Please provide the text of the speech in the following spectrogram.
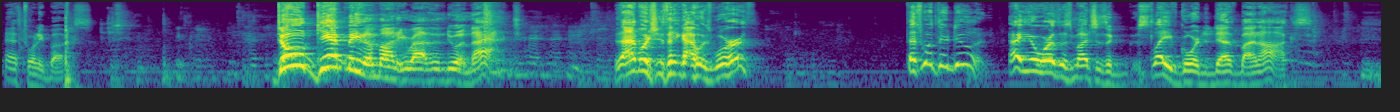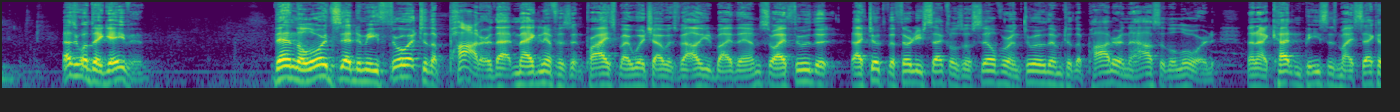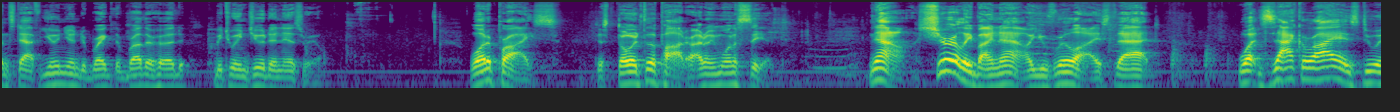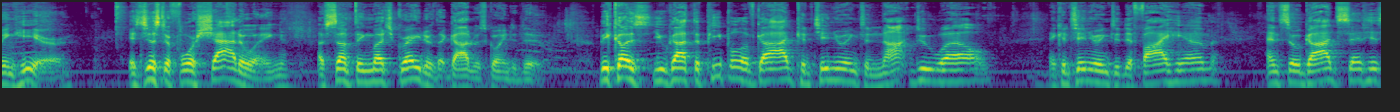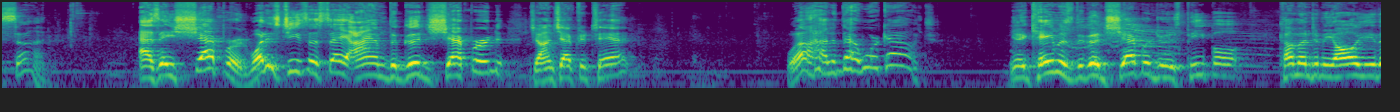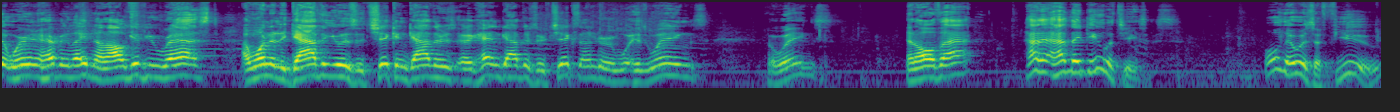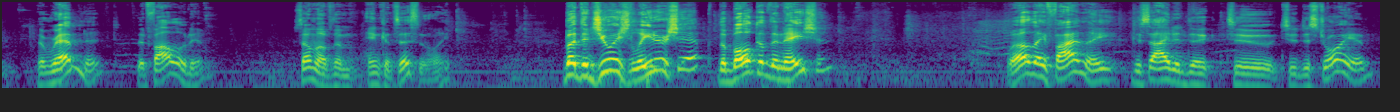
eh, 20 bucks. Don't give me the money rather than doing that. Is that what you think I was worth? That's what they're doing. Hey, you're worth as much as a slave gored to death by an ox. That's what they gave him. Then the Lord said to me, Throw it to the potter, that magnificent price by which I was valued by them. So I threw the I took the thirty shekels of silver and threw them to the potter in the house of the Lord. Then I cut in pieces my second staff union to break the brotherhood between Judah and Israel. What a price. Just throw it to the potter. I don't even want to see it. Now, surely by now you've realized that what Zechariah is doing here is just a foreshadowing of something much greater that God was going to do. Because you got the people of God continuing to not do well and continuing to defy him. And so God sent his son. as a shepherd. What does Jesus say? I am the good shepherd, John chapter 10. Well, how did that work out? You know, he came as the good shepherd to his people. Come unto me, all ye that weary and heavy laden, and I'll give you rest. I wanted to gather you as a chicken gathers, a hen gathers her chicks under his wings, her wings, and all that. How did, how did they deal with Jesus? Well, there was a few, the remnant, that followed him, some of them inconsistently. But the Jewish leadership, the bulk of the nation, well, they finally decided to, to, to destroy him.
